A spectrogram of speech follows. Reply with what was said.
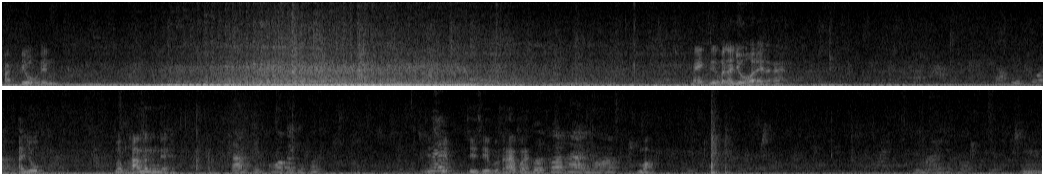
ผักผิวขึ้น ไม่คือเป็นอายุอะไรแล้วนะสามสิบกว่าอายุเมื่อผ่านมันหนึ่งเด้สามสิบกว่าก็อยู่พุ่นสี่สิบสี่สิบบุตรครับวันเกิดก้อนห้าเนาะบอกที่หมายเนี่ยพออืม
